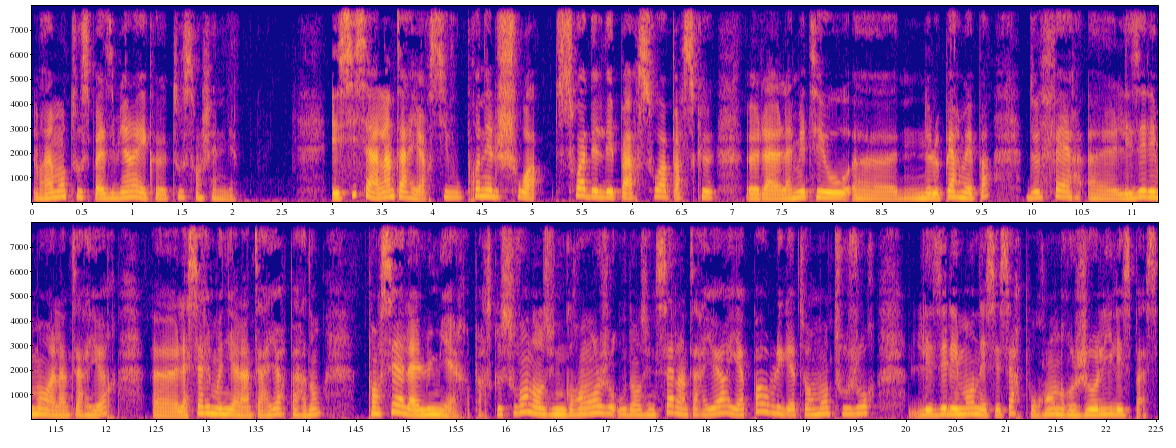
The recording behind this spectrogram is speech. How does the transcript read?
vraiment tout se passe bien et que tout s'enchaîne bien. Et si c'est à l'intérieur, si vous prenez le choix, soit dès le départ, soit parce que euh, la, météo euh, ne le permet pas, de faire euh, les éléments à l'intérieur, la cérémonie à l'intérieur, pardon, Pensez à la lumière, parce que souvent dans une grange ou dans une salle intérieure, il n'y a pas obligatoirement toujours les éléments nécessaires pour rendre joli l'espace.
